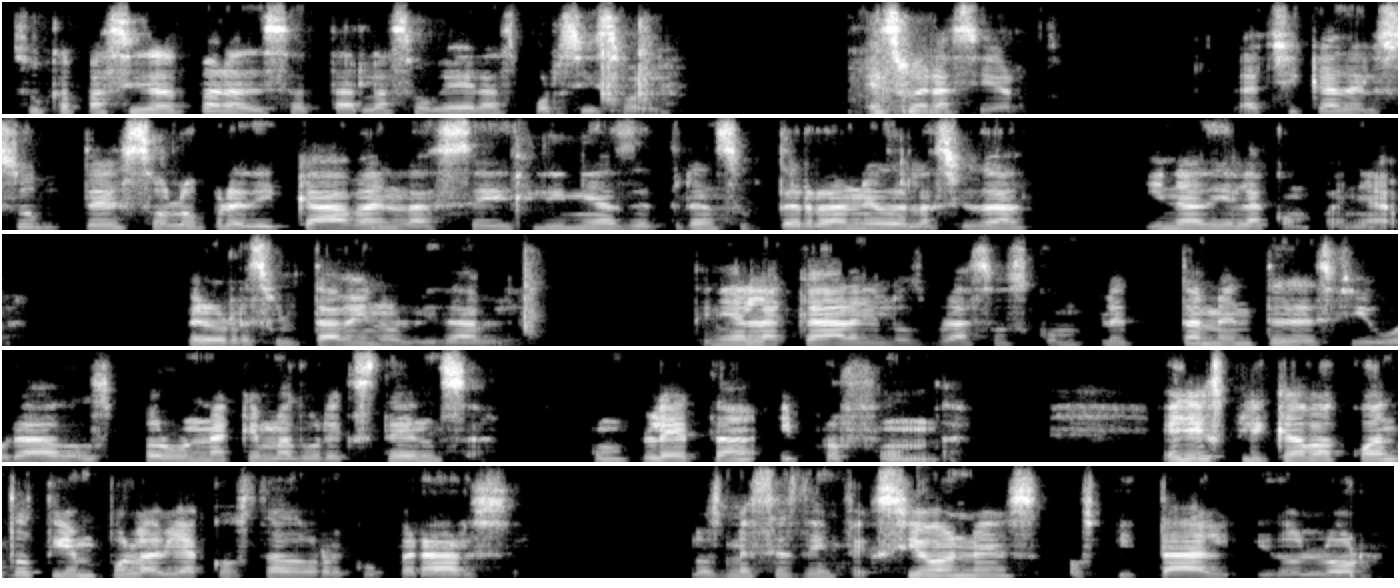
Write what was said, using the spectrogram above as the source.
su capacidad para desatar las hogueras por sí sola. Eso era cierto. La chica del subte solo predicaba en las seis líneas de tren subterráneo de la ciudad y nadie la acompañaba, pero resultaba inolvidable. Tenía la cara y los brazos completamente desfigurados por una quemadura extensa, completa y profunda. Ella explicaba cuánto tiempo le había costado recuperarse, los meses de infecciones, hospital y dolor,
